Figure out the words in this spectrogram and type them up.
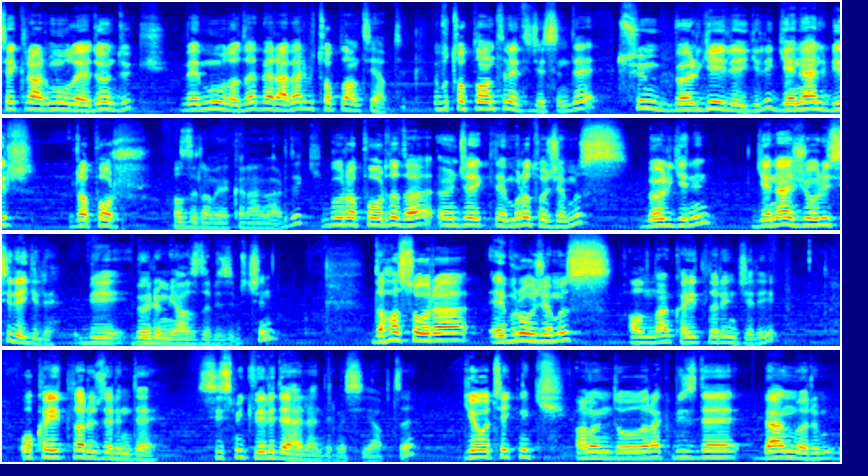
tekrar Muğla'ya döndük ve Muğla'da beraber bir toplantı yaptık. Bu toplantı neticesinde tüm bölge ile ilgili genel bir rapor hazırlamaya karar verdik. Bu raporda da öncelikle Murat hocamız bölgenin genel jeolojisi ile ilgili bir bölüm yazdı bizim için. Daha sonra Ebru hocamız alınan kayıtları inceleyip o kayıtlar üzerinde sismik veri değerlendirmesi yaptı. Geoteknik alanında olarak bizde ben varım,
